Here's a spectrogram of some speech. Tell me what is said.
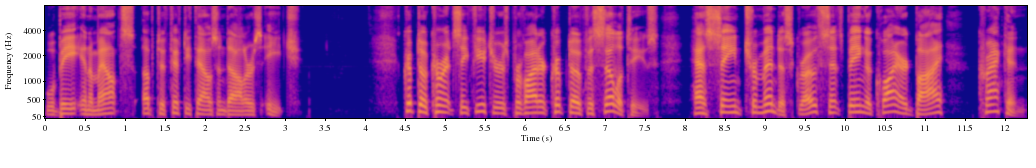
will be in amounts up to $50,000 each. Cryptocurrency futures provider Crypto Facilities has seen tremendous growth since being acquired by Kraken.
